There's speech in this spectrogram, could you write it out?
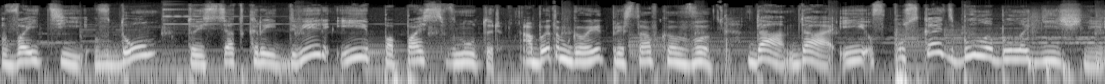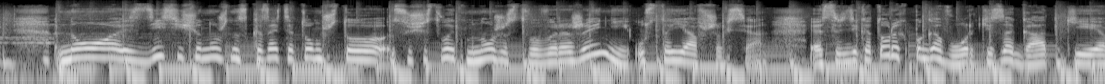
войти в дом, то есть открыть дверь и попасть внутрь. Об этом говорит приставка «в» Да, да, и впускать было бы логичней. Но здесь еще нужно сказать о том, что существует множество выражений, устоявшихся, э, среди которых поговорки, загадки,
